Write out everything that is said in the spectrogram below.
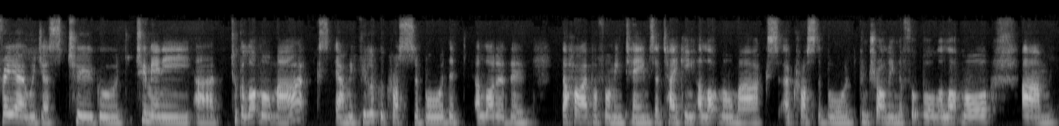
Freo were just too good, too many, uh, took a lot more marks. Um, if you look across the board, the, a lot of the the high performing teams are taking a lot more marks across the board, controlling the football a lot more. Um,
